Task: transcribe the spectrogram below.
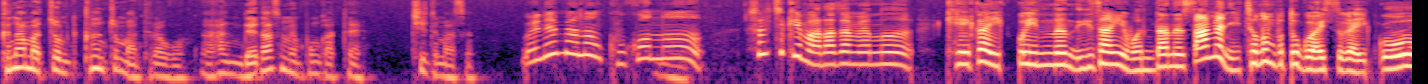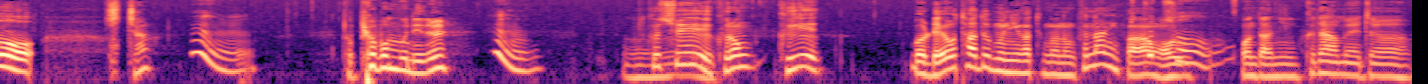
그나마 좀 그건 좀 많더라고. 한 네 다섯 명 본 것 같아. 치즈 맛은. 왜냐면은 그거는 솔직히 말하자면은 걔가 입고 있는 의상이 원단은 싸면 2,000원부터 구할 수가 있고. 진짜? 음. 그 표본 무늬를? 음. 음. 그치. 그런 그게 뭐 레오타드 무늬 같은 거는 흔하니까 어, 그쵸. 원 단이. 그 다음에 저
